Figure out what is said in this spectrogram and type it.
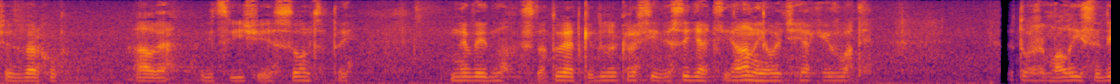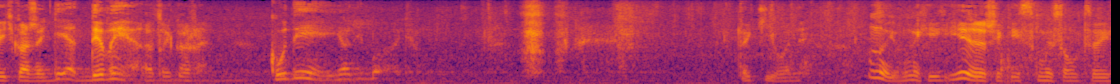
ще зверху, але відсвічує сонце, та й не видно. Статуетки дуже красиві. Сидять ці ангели, чи як їх звати. Теж малий сидить, каже, дід, диви, а той каже, куди? Я не бачу. Такі вони. Ну і в них є ж якийсь смисл цієї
